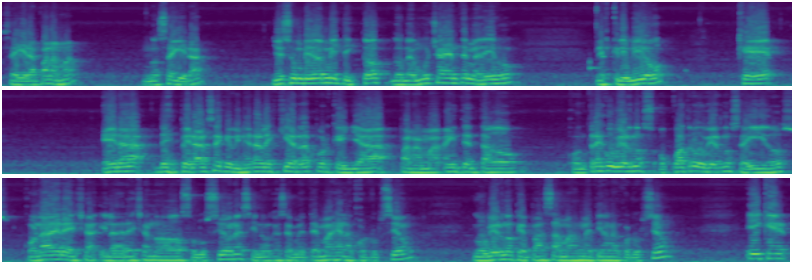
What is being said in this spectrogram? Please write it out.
¿Seguirá Panamá? ¿No seguirá? Yo hice un video en mi TikTok donde mucha gente me dijo, escribió que era de esperarse que viniera a la izquierda porque ya Panamá ha intentado con tres gobiernos o cuatro gobiernos seguidos con la derecha y la derecha no ha dado soluciones, sino que se mete más en la corrupción, gobierno que pasa más metido en la corrupción y que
